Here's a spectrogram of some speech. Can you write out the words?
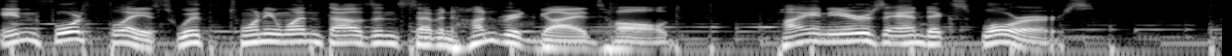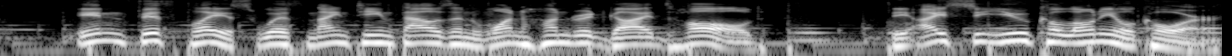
In fourth place, with 21,700 guides hauled, Pioneers and Explorers. In fifth place, with 19,100 guides hauled, the ICU Colonial Corps.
